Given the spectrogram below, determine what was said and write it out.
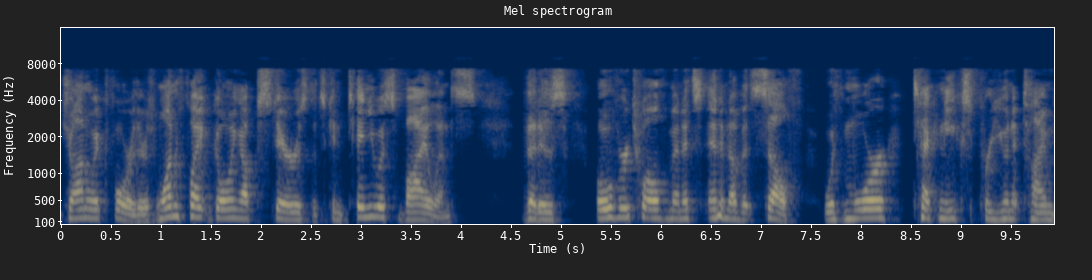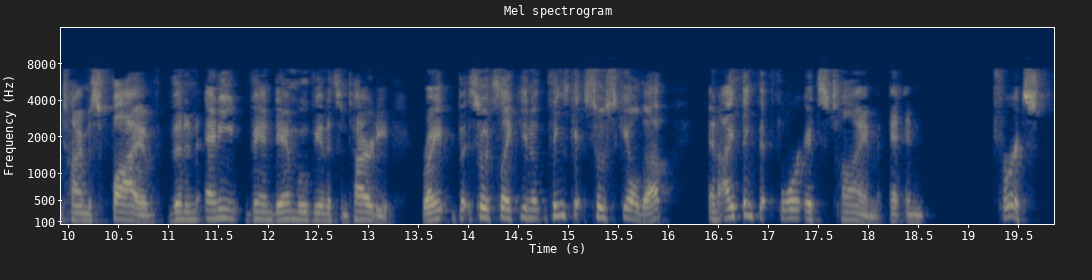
John Wick 4. There's one fight going upstairs that's continuous violence that is over 12 minutes in and of itself with more techniques per unit time times five than in any Van Damme movie in its entirety, right? But so it's like, you know, things get so scaled up. And I think that for its time and, and for its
